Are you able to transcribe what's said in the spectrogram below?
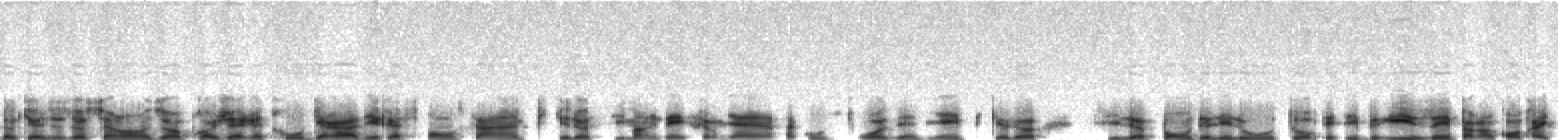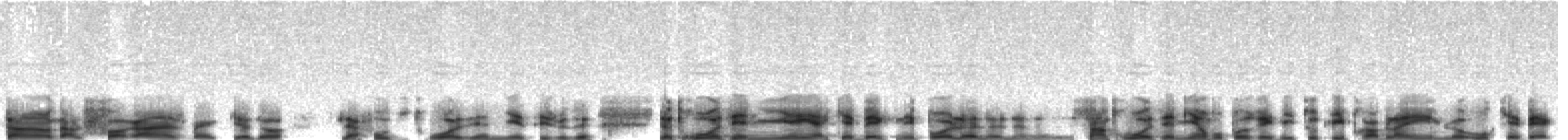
là, que là, c'est rendu un projet rétrograde et responsable, puis que là, s'il manque d'infirmières, à cause du troisième lien, puis que là, si le pont de l'île aux Tourtes était brisé par un contracteur dans le forage, ben que là, c'est la faute du troisième lien. Je veux dire, le troisième lien à Québec n'est pas le, sans troisième lien, on va pas régler tous les problèmes là, au Québec.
